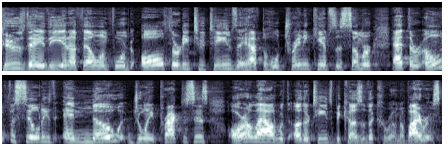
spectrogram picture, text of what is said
Tuesday, the NFL informed all 32 teams they have to hold training camps this summer at their own facilities and no joint practices are allowed with other teams because of the coronavirus.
